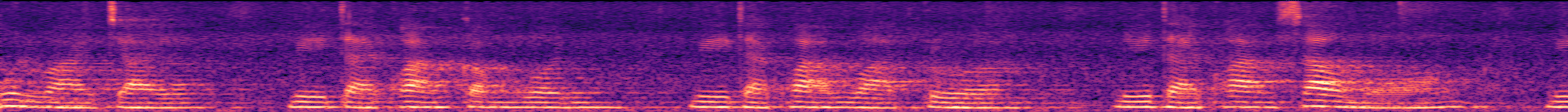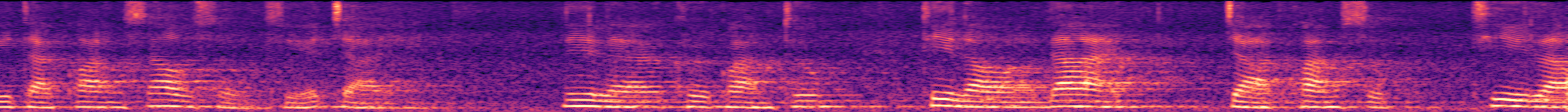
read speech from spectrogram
วุ่นวายใจ มีแต่ความกังวล มีแต่ความหวาดกลัว มีแต่ความเศร้าหมอง มีแต่ความเศร้าโศกเสียใจ นี่แหละคือความทุกข์ที่เราได้จากความสุขที่เรา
